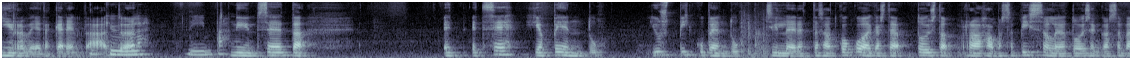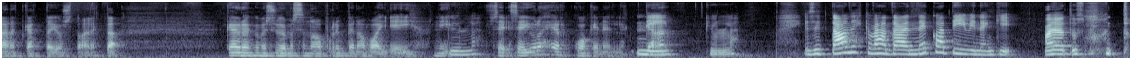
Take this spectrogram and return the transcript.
hirveätä kädenvääntöä. Kyllä. Niinpä. Niin se, että et, et se ja pentu, just pikkupentu silleen, että sä oot koko aika sitä toista raahaamassa pissalla ja toisen kanssa väännät kättä jostain, että käydäänkö me syömässä naapurin pena vai ei. Niin Kyllä. Se, se ei ole herkkua kenellekään. Niin, kyllä. Ja sitten tämä on ehkä vähän tämä negatiivinenkin ajatus, mutta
